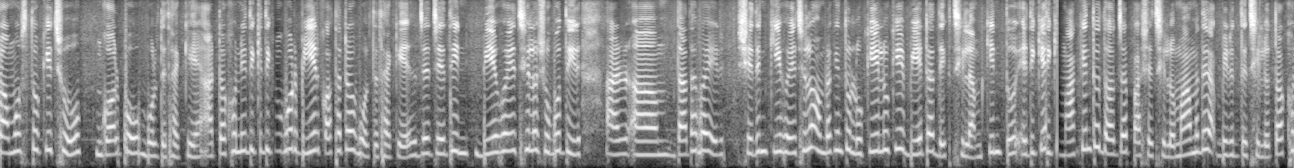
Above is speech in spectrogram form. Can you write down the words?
সমস্ত কিছু গল্প বলতে থাকে। আর তখন এদিকে শুভর বিয়ের কথাটাও বলতে থাকে যে, যেদিন বিয়ে হয়েছিল শুভদির আর দাদাভাইয়ের সেদিন কি হয়েছিল আমরা কিন্তু লুকিয়ে লুকিয়ে বিয়েটা দেখছিলাম। কিন্তু এদিকে মা কিন্তু দরজার পাশে ছিল, মা আমাদের বিরুদ্ধে ছিল। তখন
